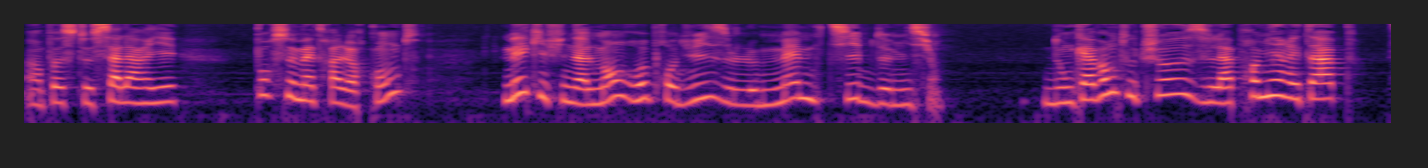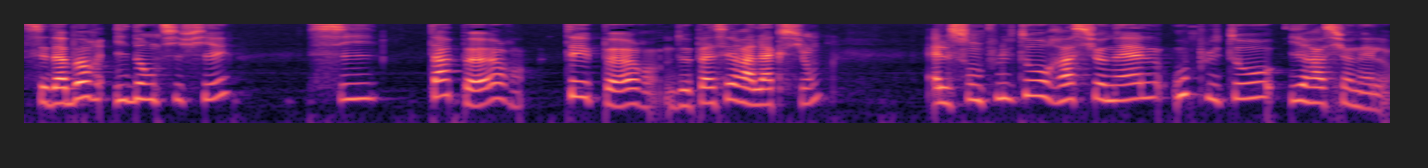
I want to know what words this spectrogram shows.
un poste salarié pour se mettre à leur compte, mais qui finalement reproduisent le même type de mission. Donc avant toute chose, la première étape, c'est d'abord identifier si ta peur, tes peurs de passer à l'action, elles sont plutôt rationnelles ou plutôt irrationnelles.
